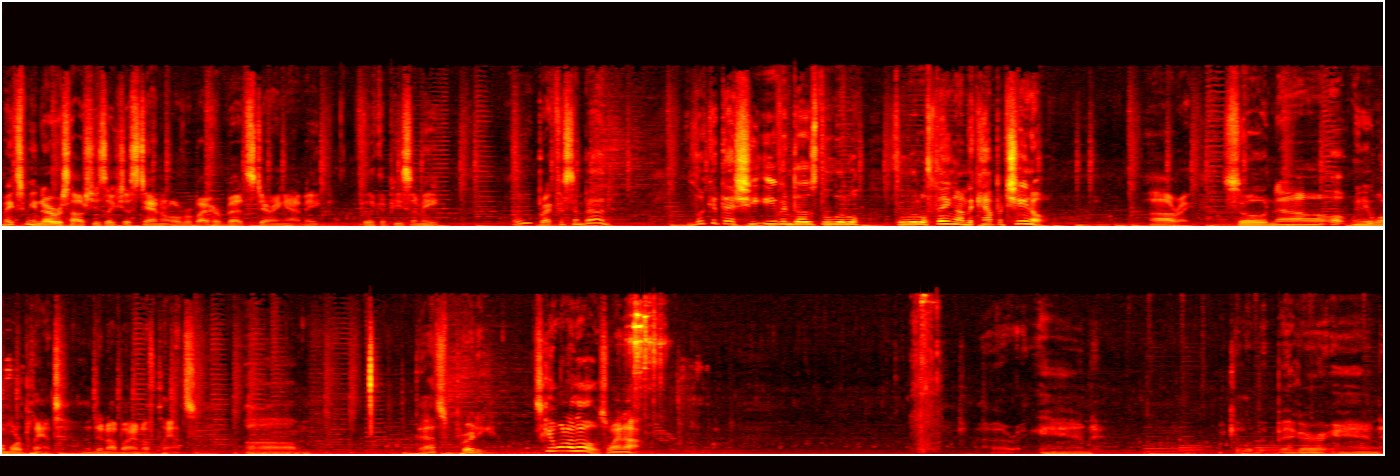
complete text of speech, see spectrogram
Makes me nervous how she's like just standing over by her bed staring at me. I feel like a piece of meat. Oh, breakfast in bed. Look at that. She even does the little the little thing on the cappuccino. All right. So now, oh, we need one more plant. I did not buy enough plants. Um, that's pretty. Let's get one of those. Why not? All right, and make it a little bit bigger and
